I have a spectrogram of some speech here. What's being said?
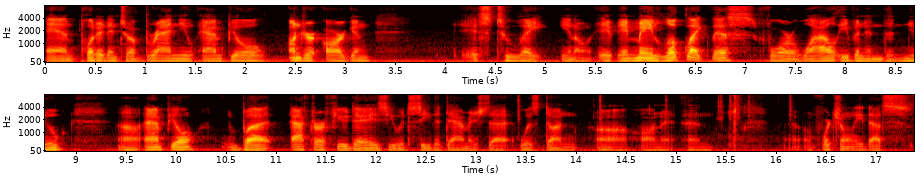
and put it into a brand new ampule under argon it's too late you know. It, it may look like this for a while even in the new uh, ampule, but after a few days, you would see the damage that was done uh, on it, and uh, unfortunately, that's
